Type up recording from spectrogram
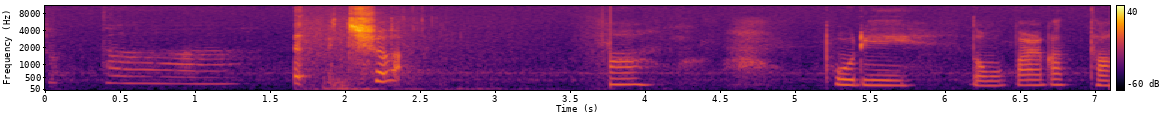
좋다. 추워. 아, 볼이 너무 빨갛다.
